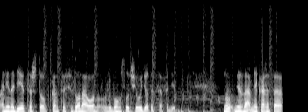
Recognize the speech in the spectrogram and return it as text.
они надеются, что в конце сезона он в любом случае уйдет из F1. Ну, не знаю, мне кажется,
